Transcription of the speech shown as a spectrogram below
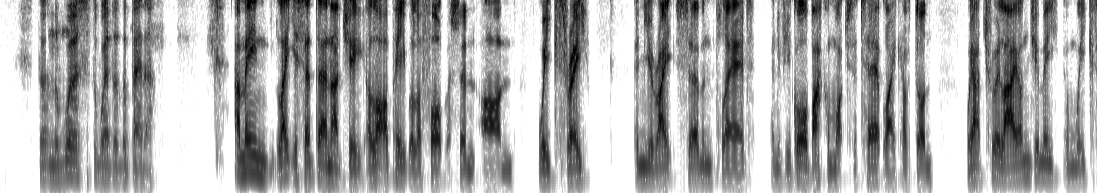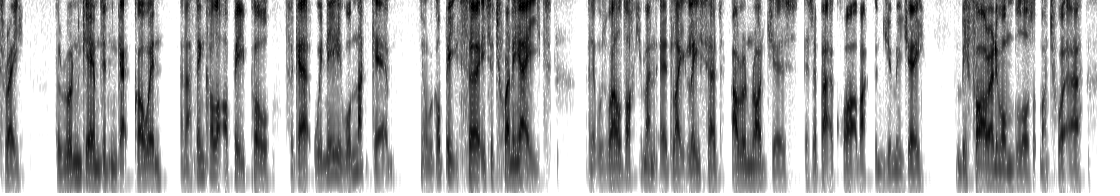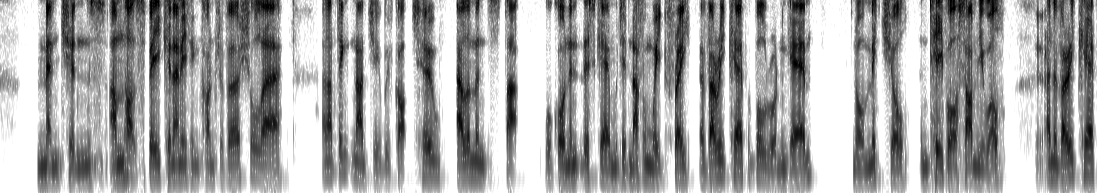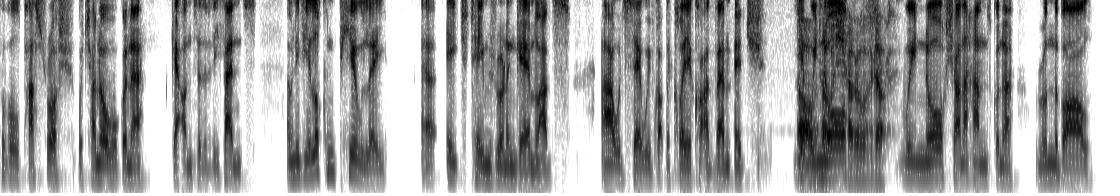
And the worse the weather, the better. I mean, like you said there, Najee, a lot of people are focusing on week three. And you're right, Sermon played. And if you go back and watch the tape like I've done, we had to rely on Jimmy in week three. The run game didn't get going. And I think a lot of people forget we nearly won that game. You know, we got beat 30 to 28, and it was well documented. Like Lee said, Aaron Rodgers is a better quarterback than Jimmy G. And before anyone blows up my Twitter mentions, I'm not speaking anything controversial there. And I think, Najee, we've got two elements that were going into this game we didn't have in week three. A very capable run game, you know, Mitchell and Deebo Samuel, yeah. and a very capable pass rush, which I know we're going to get onto the defence. I mean, if you're looking purely at each team's running game, lads, I would say we've got the clear cut advantage. Yeah, oh, we know. We know Shanahan's going to run the ball,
